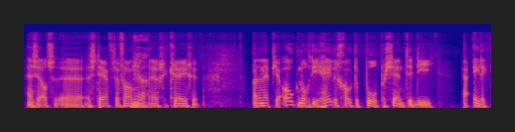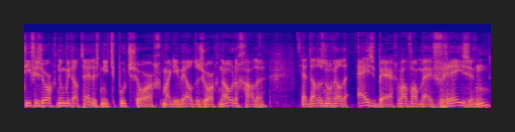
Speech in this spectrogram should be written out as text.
en zelfs uh, sterfte van Ja. eh, gekregen. Maar dan heb je ook nog die hele grote pool patiënten die ja, electieve zorg noem je dat, hè? dus niet spoedzorg, maar die wel de zorg nodig hadden. Ja, dat is nog wel de ijsberg waarvan wij vrezen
